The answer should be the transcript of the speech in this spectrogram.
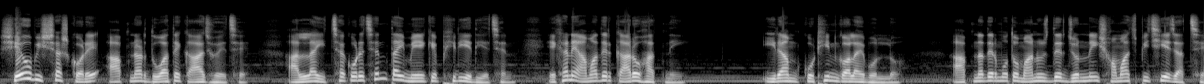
সেও বিশ্বাস করে আপনার দোয়াতে কাজ হয়েছে। আল্লাহ ইচ্ছা করেছেন তাই মেয়েকে ফিরিয়ে দিয়েছেন। এখানে আমাদের কারও হাত নেই। ইরাম কঠিন গলায় বলল আপনাদের মতো মানুষদের জন্যই সমাজ পিছিয়ে যাচ্ছে।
